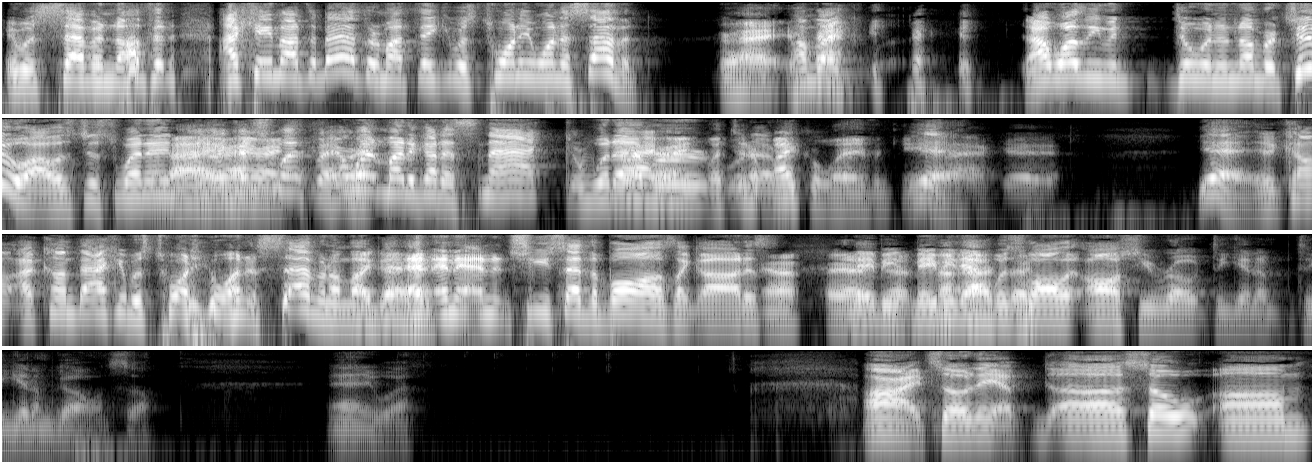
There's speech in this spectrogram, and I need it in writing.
It was seven nothing. I came out the bathroom. I think it was 21 to seven. right. I'm like, I wasn't even doing a number two. I was just went in. Right, I right, just went, right, I went, might have got a snack or whatever. Went to the microwave and came Yeah. back. Yeah. Yeah, it come, I come back. It was 21 to seven. I'm like, Yeah. and, and and she said the ball. I was like, oh, this Yeah, yeah, maybe maybe No, that was all all she wrote to get him to get him going. So anyway, all right. So yeah. Uh, so um,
